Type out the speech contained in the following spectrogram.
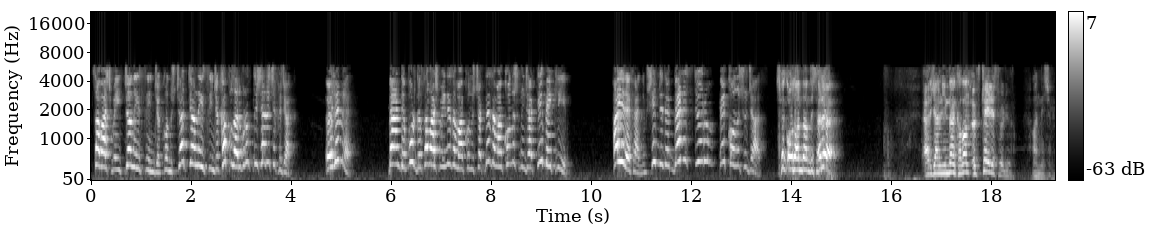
Savaş Bey canı isteyince konuşacak, canı isteyince kapıları vurup dışarı çıkacak. Öyle mi? Ben de burada Savaş Bey ne zaman konuşacak, ne zaman konuşmayacak diye bekleyeyim. Hayır efendim, şimdi de ben istiyorum ve konuşacağız. Çık odamdan dışarı! Ergenliğimden kalan öfkeyle söylüyorum. Anneciğim.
